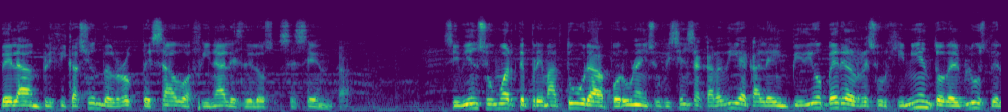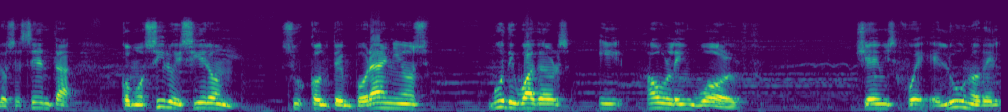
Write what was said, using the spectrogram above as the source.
de la amplificación del rock pesado a finales de los 60. Si bien su muerte prematura por una insuficiencia cardíaca le impidió ver el resurgimiento del blues de los 60, como sí lo hicieron sus contemporáneos Moody Waters y Howling Wolf. James fue el uno del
